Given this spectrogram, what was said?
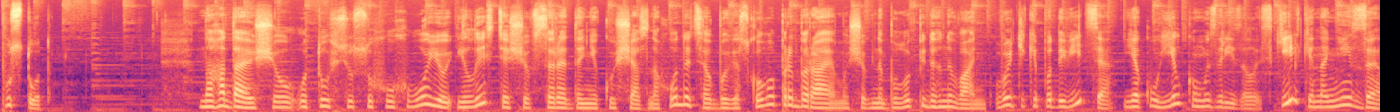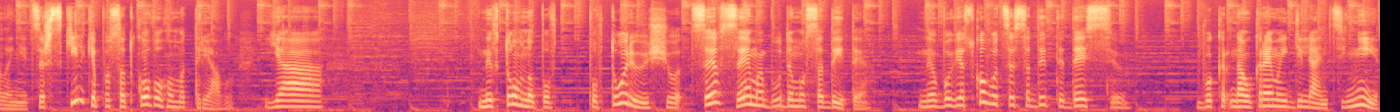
пустот. Нагадаю, що оту всю суху хвою і листя, що всередині куща знаходиться, обов'язково прибираємо, щоб не було підгнивань. Ви тільки подивіться, яку гілку ми зрізали, скільки на ній зелені. Це ж скільки посадкового матеріалу. Я невтомно повторюю, що це все ми будемо садити. Не обов'язково це садити десь на окремій ділянці. Ні.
